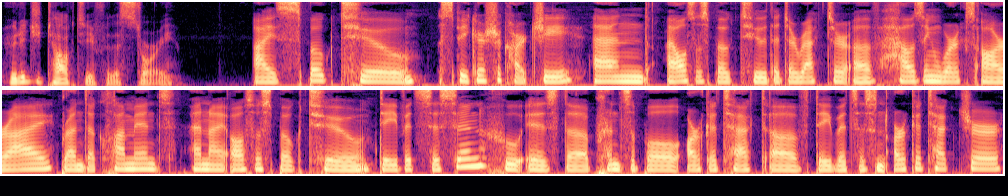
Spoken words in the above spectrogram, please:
Who did you talk to for this story? I spoke to Speaker Shekarchi and I also spoke to the director of Housing Works RI, Brenda Clement, and I also spoke to David Sisson, who is the principal architect of David Sisson Architecture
